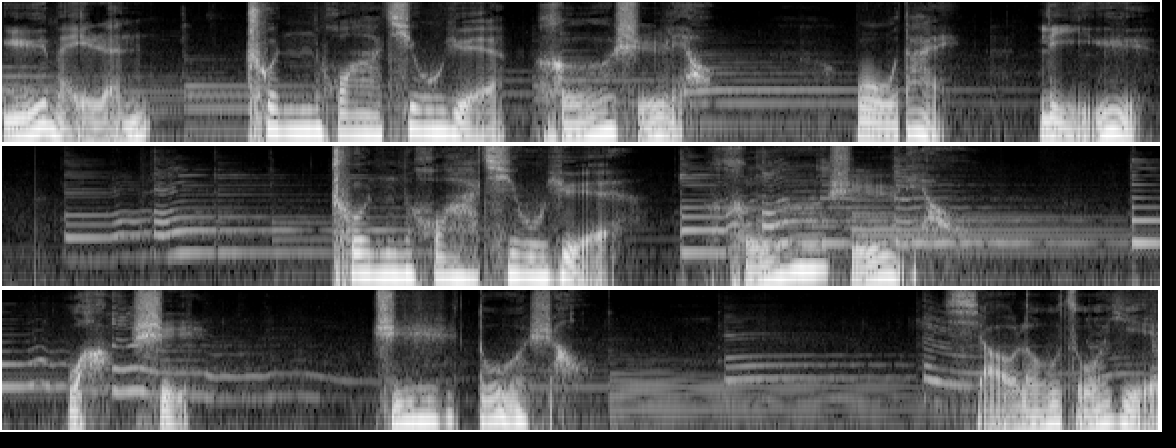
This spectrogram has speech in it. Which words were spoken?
虞美人，春花秋月何时了？五代，李煜。春花秋月何时了？往事知多少？小楼昨夜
